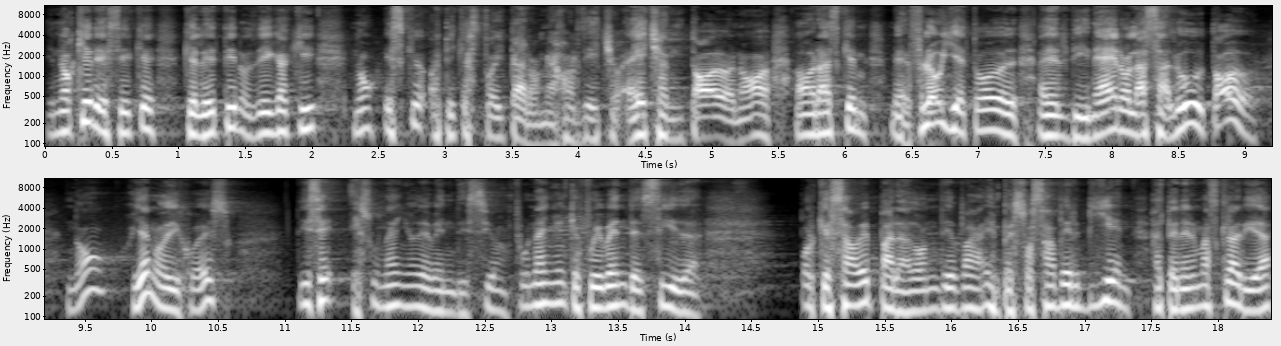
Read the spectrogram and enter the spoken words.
Y no quiere decir que, Leti nos diga aquí, no, es que a ti que estoy, pero mejor dicho, echan todo, ¿no? Ahora es que me fluye todo, el, el dinero, la salud, todo. No, ella no dijo eso. Dice, es un año de bendición. Fue un año en que fui bendecida porque sabe para dónde va, empezó a saber bien, a tener más claridad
